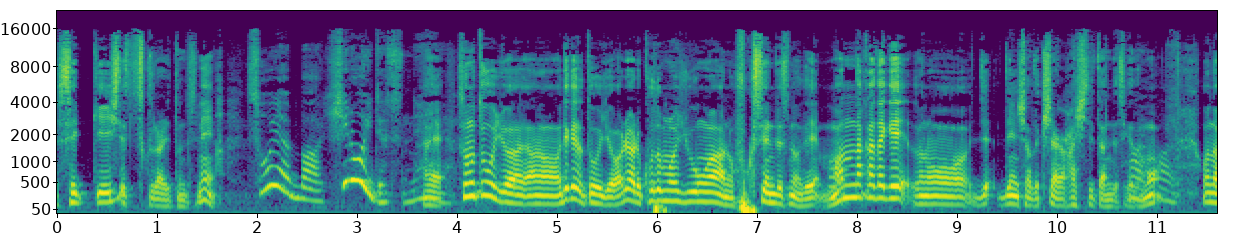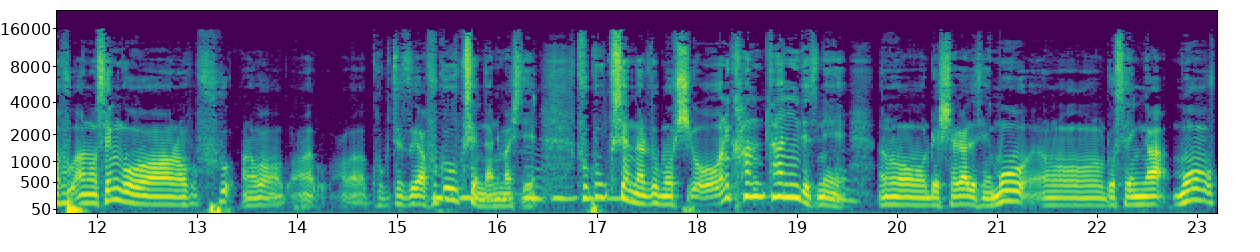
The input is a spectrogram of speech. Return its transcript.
設計して作られたんですね。そういえば広いですね。はい。その当時は、あの、できた当時は我々子供の自分はあの複線ですので、真ん中だけその電車と汽車が走ってたんですけども、はいはい、こんなあの戦後あのあの国鉄が複々線になりまして、うん複々線になるともう非常に簡単にですね、うん、あの列車がですね、もうあの路線がもう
